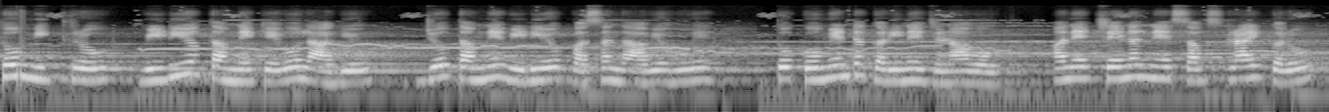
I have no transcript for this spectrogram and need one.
તો મિત્રો, વીડિયો તમને કેવો લાગ્યો? જો તમને વીડિયો પસંદ આવ્યો હોય, તો કોમેન્ટ કરીને જણાવો અને ચેનલને સબસ્ક્રાઈબ કરો.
